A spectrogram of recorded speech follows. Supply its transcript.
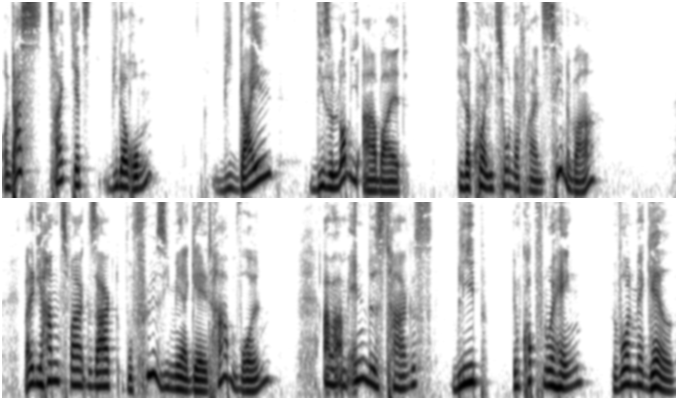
Und das zeigt jetzt wiederum, wie geil diese Lobbyarbeit dieser Koalition der freien Szene war, weil die haben zwar gesagt, wofür sie mehr Geld haben wollen, aber am Ende des Tages blieb im Kopf nur hängen, wir wollen mehr Geld.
